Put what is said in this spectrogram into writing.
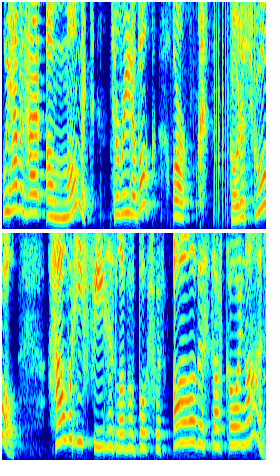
We haven't had a moment to read a book or go to school. How would he feed his love of books with all this stuff going on?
